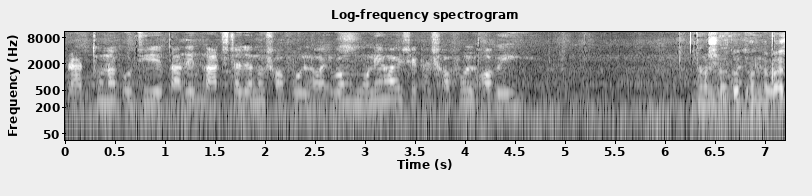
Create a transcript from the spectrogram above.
প্রার্থনা করছি যে তাদের কাজটা যেন সফল হয় এবং মনে হয় সেটা সফল হবেই। ধন্যবাদ। ধন্যবাদ।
